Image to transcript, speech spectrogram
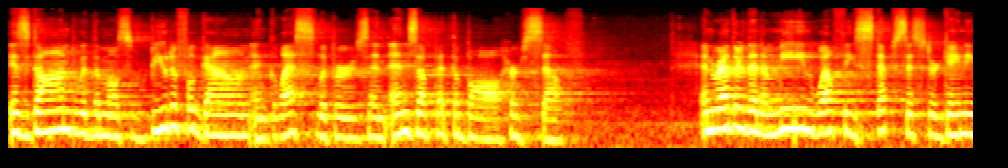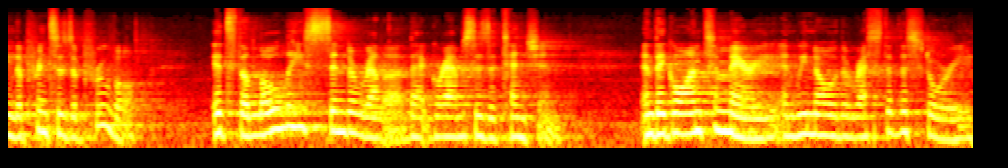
is donned with the most beautiful gown and glass slippers and ends up at the ball herself. And rather than a mean, wealthy stepsister gaining the prince's approval, it's the lowly Cinderella that grabs his attention and they go on to marry, and we know the rest of the story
